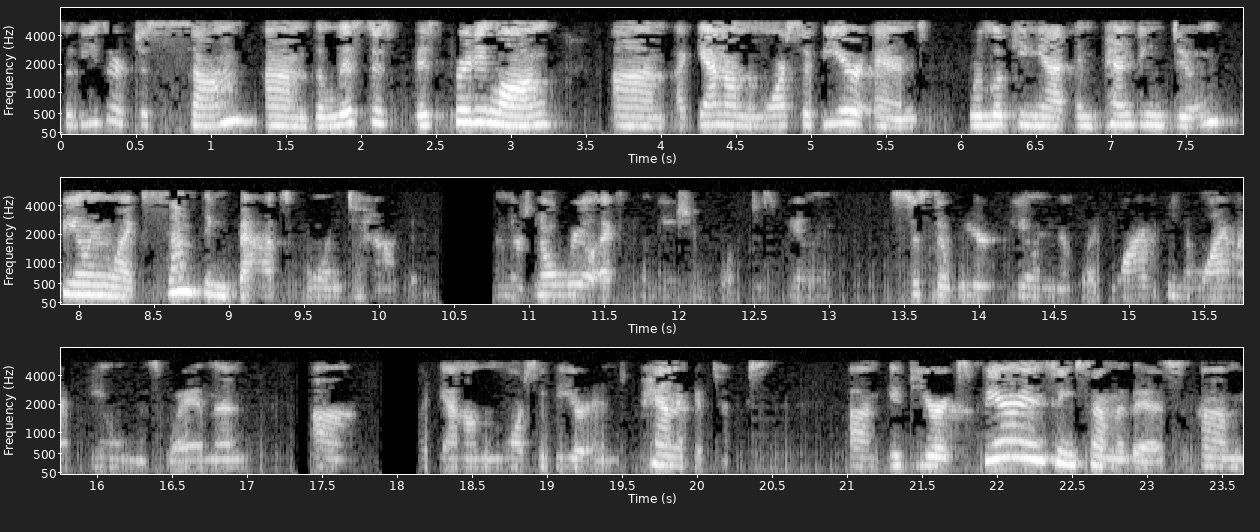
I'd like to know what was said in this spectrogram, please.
So these are just some. Um, the list is, is pretty long. Um, again, on the more severe end, we're looking at impending doom, feeling like something bad's going to happen. And there's no real explanation for it. Just feeling, it's just a weird feeling of like, why, you know, why am I feeling this way? And then, uh, again, on the more severe end, panic attacks. Um, if you're experiencing some of this, um,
